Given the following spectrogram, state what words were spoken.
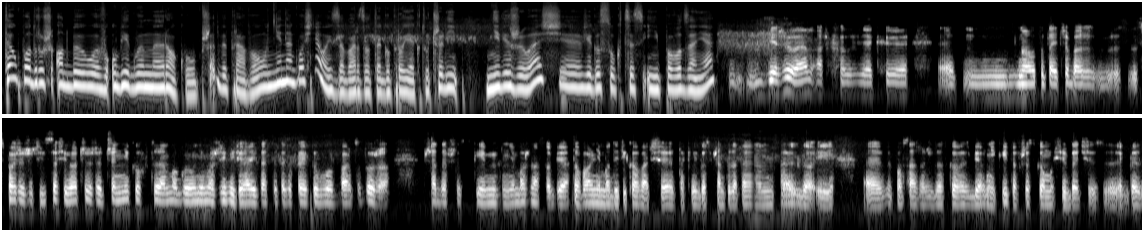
Tę podróż odbył w ubiegłym roku. Przed wyprawą nie nagłaśniałeś za bardzo tego projektu, czyli nie wierzyłeś w jego sukces i powodzenie? Wierzyłem, aczkolwiek e, no tutaj trzeba spojrzeć rzeczywistości w oczy, że czynników, które mogły uniemożliwić realizację tego projektu było bardzo dużo. Przede wszystkim nie można sobie dowolnie modyfikować e, takiego sprzętu latającego i e, wyposażać w dodatkowe zbiorniki. To wszystko musi być jakby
